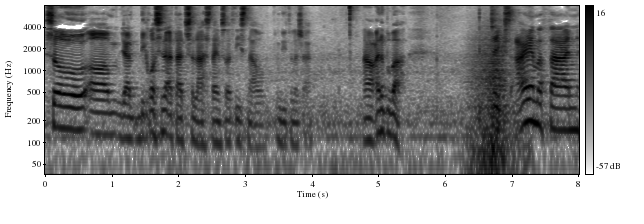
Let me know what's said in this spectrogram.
So um, yeah di ko kasi na-attach last time so at least now nandito na siya. Uh, ano pa ba? Six, I am a fan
